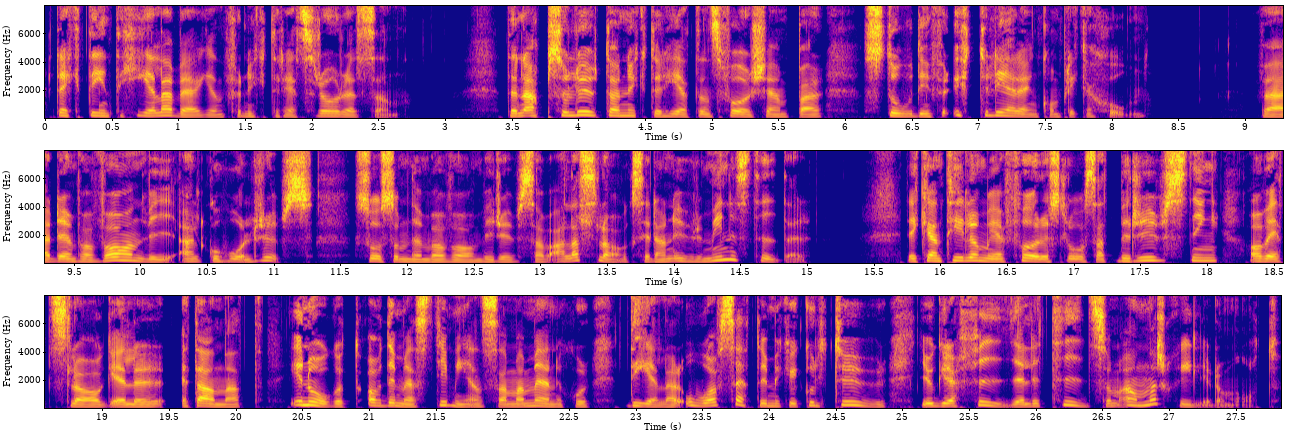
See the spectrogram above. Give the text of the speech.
räckte inte hela vägen för nykterhetsrörelsen. Den absoluta nykterhetens förkämpar stod inför ytterligare en komplikation. Världen var van vid alkoholrus, så som den var van vid rus av alla slag sedan urminnes tider. Det kan till och med föreslås att berusning av ett slag eller ett annat är något av det mest gemensamma människor delar oavsett hur mycket kultur, geografi eller tid som annars skiljer dem åt.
